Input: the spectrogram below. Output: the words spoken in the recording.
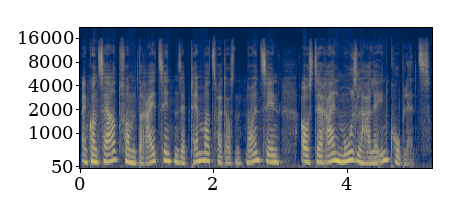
Ein Konzert vom 13. September 2019 aus der Rhein-Mosel-Halle in Koblenz.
